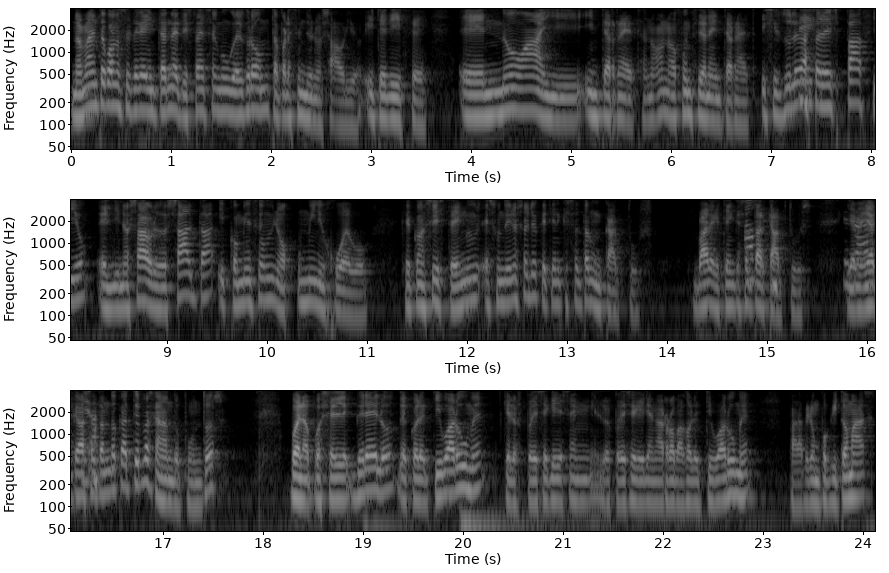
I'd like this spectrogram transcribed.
Normalmente cuando se te cae internet y estás en Google Chrome te aparece un dinosaurio y te dice eh, no hay internet, ¿no? No funciona internet. Y si tú le das al espacio, el dinosaurio salta y comienza un, un minijuego que consiste en es un dinosaurio que tiene que saltar un cactus, ¿vale? Que tiene que saltar cactus. Y a medida que va saltando cactus vas ganando puntos. Bueno, pues el Grelo de Colectivo Arume, que los podéis seguir en, los podéis seguir en arroba colectivo Arume, para ver un poquito más.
